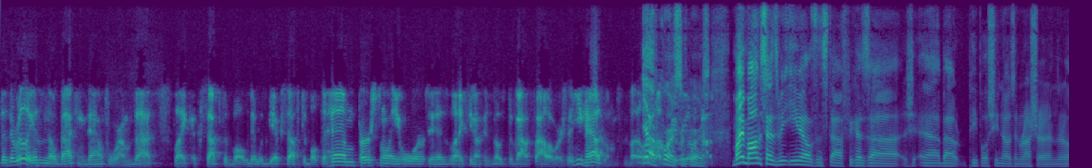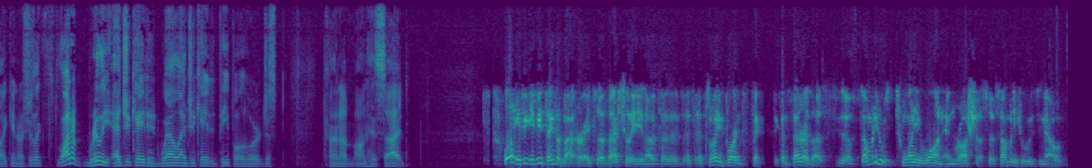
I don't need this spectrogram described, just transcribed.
that there really is no backing down for him that's like acceptable that would be acceptable to him personally or to his like you know his most devout followers and he has them Yeah, of course, of course. My mom sends me emails and stuff because uh, sh- uh, about people she knows in Russia, and they're like, you know, she's like a lot of really educated, well-educated people who are just kind of on his side. well if you, if you think about it right so it's actually you know it's it's, it's really important to, to consider this you know somebody who's 21 in russia so somebody who's you know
